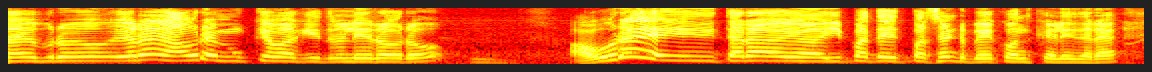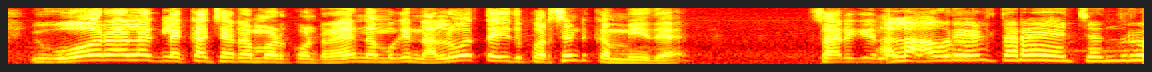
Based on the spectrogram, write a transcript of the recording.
ಸಾಹೇಬರು ಇವರೇ ಅವರೇ ಮುಖ್ಯವಾಗಿ ಇದರಲ್ಲಿ ಇರೋರು. ಅವರೇ ಈ ಥರ ಇಪ್ಪತ್ತೈದು ಪರ್ಸೆಂಟ್ ಬೇಕು ಅಂತ ಕೇಳಿದ್ದಾರೆ. ಈಗ ಓವರ್ ಆಲ್ ಆಗಿ ಲೆಕ್ಕಾಚಾರ ಮಾಡ್ಕೊಂಡ್ರೆ ನಮಗೆ ನಲವತ್ತೈದು ಪರ್ಸೆಂಟ್ ಕಮ್ಮಿ ಇದೆ. ಸಾರಿಗೆ ಅಲ್ಲ ಅವ್ರು ಹೇಳ್ತಾರೆ ಚಂದ್ರು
